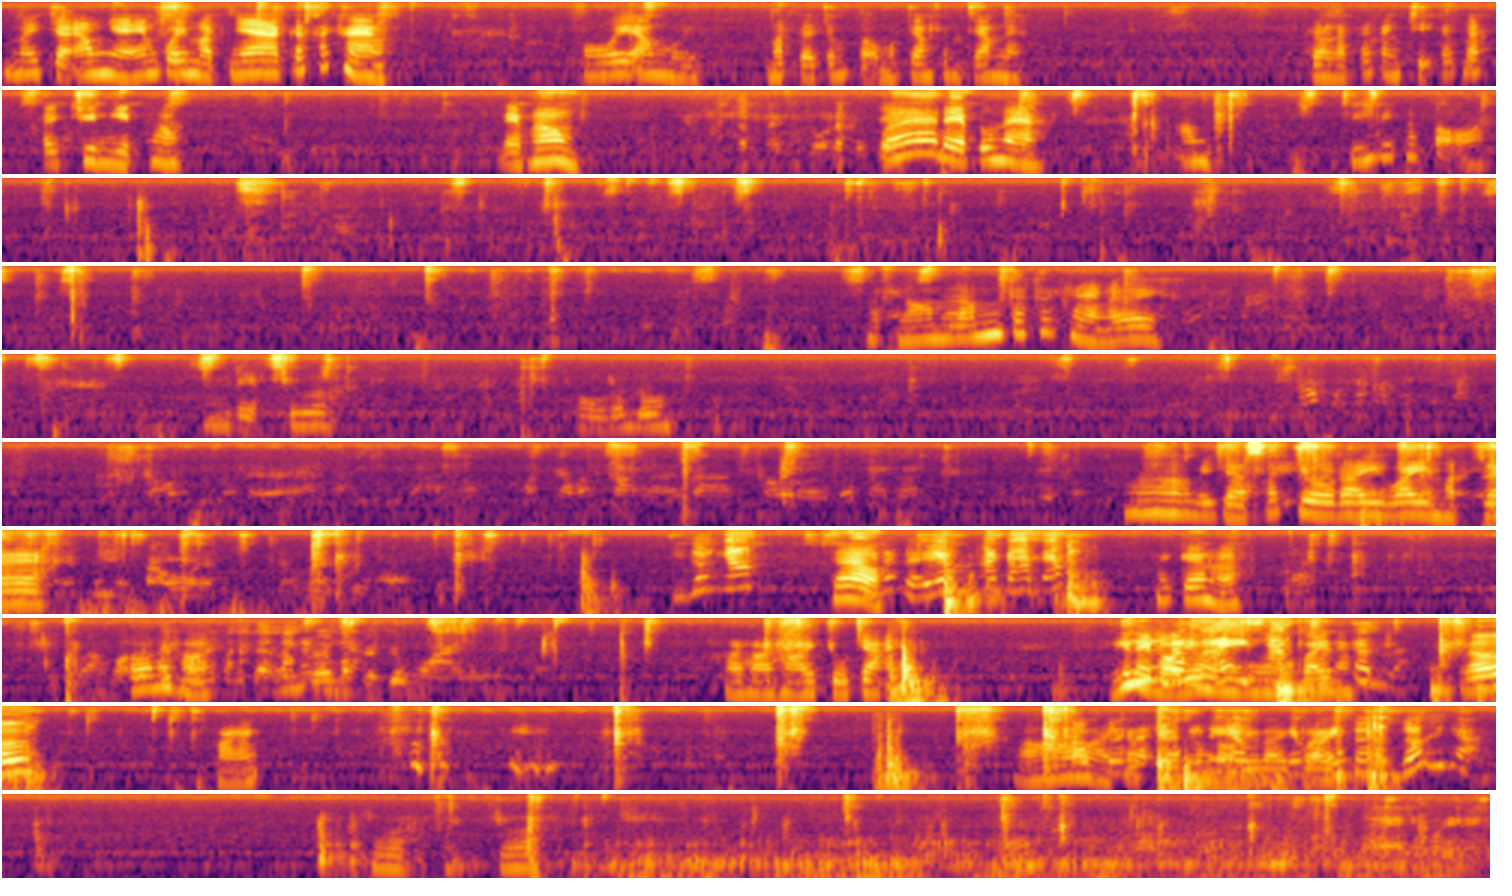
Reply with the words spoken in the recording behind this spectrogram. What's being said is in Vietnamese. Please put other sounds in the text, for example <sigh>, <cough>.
Nay chạy ong nhà em quay mật nha, các khách hàng. Ôi ong Mật ở trong tổ 100% nè. Rồi là các anh chị, các bác tay chuyên nghiệp không? Đẹp không? Quá đẹp luôn nè. Ong chín biết nó tổ à. Mật ngon lắm các khách hàng ơi. Đẹp chưa? Hồ lắm luôn. À, Bây giờ sách vô đây quay mật ra chị Dương nhá Sao? để em hai can nhá Hai can hả? Ô, nó hỏi. Hỏi hỏi hỏi chủ trại. Cái này bỏ vô quay nè. Ừ. Hỏi anh. Đó, cắt ra xong bỏ vô đây quay. Chưa, chưa Đây, để quay đây.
